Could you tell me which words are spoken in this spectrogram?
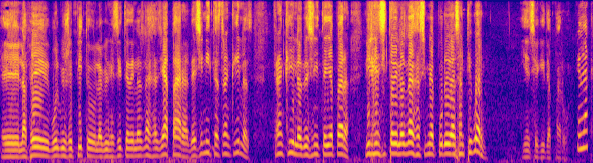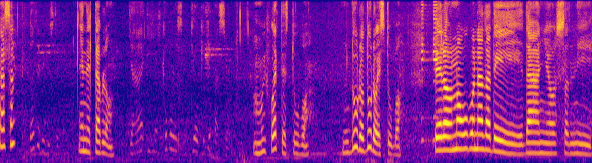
eh, la fe, vuelvo y repito, la Virgencita de las Lajas, ya para, vecinitas tranquilas, tranquilas, vecinita, ya para. Virgencita de las Lajas, y me apuré a santiguar. Y enseguida paró. ¿En la casa? ¿Dónde vive usted? En el tablón. ¿Ya? ¿Y cómo lo sintió? ¿Qué, qué pasó? Muy fuerte estuvo duro, duro estuvo. Pero no hubo nada de daños ni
